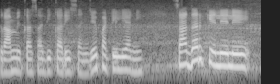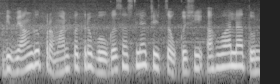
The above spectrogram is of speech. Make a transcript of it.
ग्रामविकास अधिकारी संजय पाटील यांनी सादर केलेले दिव्यांग प्रमाणपत्र बोगस असल्याचे चौकशी अहवालातून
